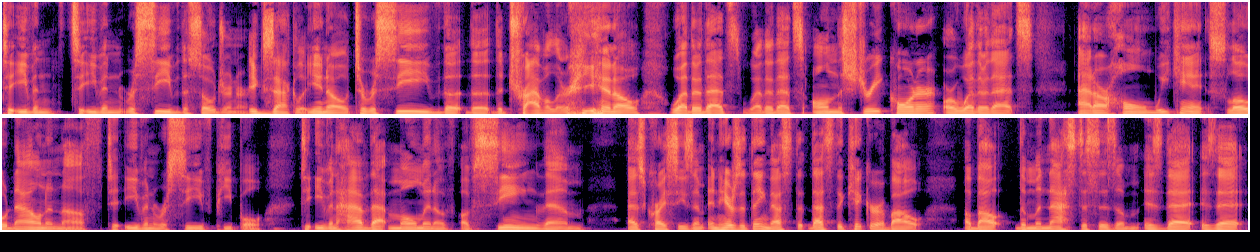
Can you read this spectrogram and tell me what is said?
to even to even receive the sojourner. Exactly. You know, to receive the the the traveler, you know, whether that's whether that's on the street corner or whether that's at our home. We can't slow down enough to even receive people, to even have that moment of of seeing them as Christ sees them. And here's the thing, that's the that's the kicker about about the monasticism is that is that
